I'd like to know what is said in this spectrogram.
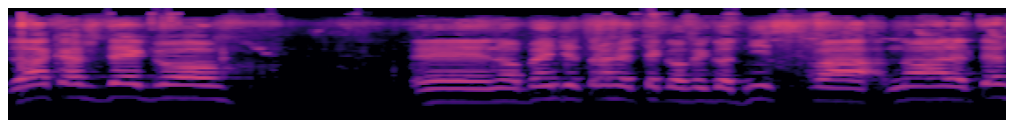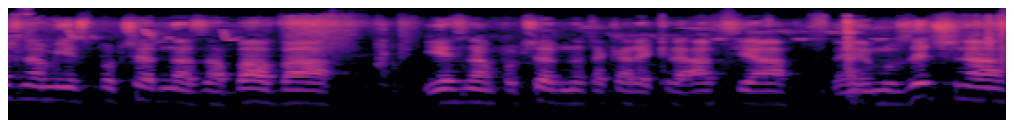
dla każdego. E, No, będzie trochę tego wygodnictwa, no ale też nam jest potrzebna zabawa, jest nam potrzebna taka rekreacja e, muzyczna.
